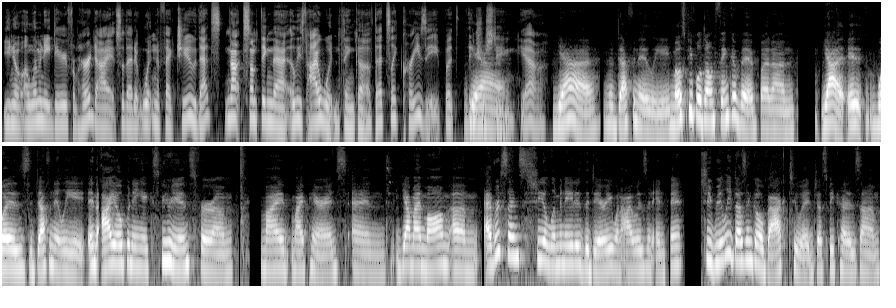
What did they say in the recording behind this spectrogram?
you know, eliminate dairy from her diet so that it wouldn't affect you, that's not something that at least I wouldn't think of. That's like crazy, but interesting. Yeah. Yeah, no, definitely. Most people don't think of it, but um yeah, it was definitely an eye-opening experience for um, my my parents and yeah, my mom. Um, ever since she eliminated the dairy when I was an infant, she really doesn't go back to it just because um,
